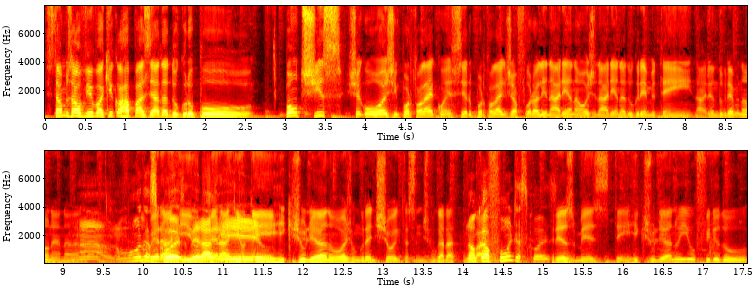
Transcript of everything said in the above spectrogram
Estamos ao vivo aqui com a rapaziada do grupo Ponto X. Chegou hoje em Porto Alegre, conheceram Porto Alegre, já foram ali na Arena. Hoje na Arena do Grêmio tem. Na Arena do Grêmio não, né? Na... Não, não No muda as coisas. Rio, Beira Rio Rio. tem Henrique Juliano hoje, um grande show que está sendo divulgado há Não confunde as coisas. três meses. Tem Henrique Juliano e o filho do,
